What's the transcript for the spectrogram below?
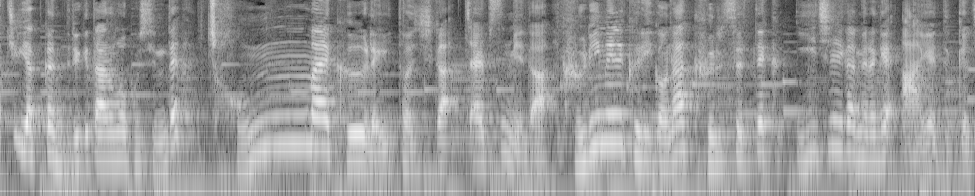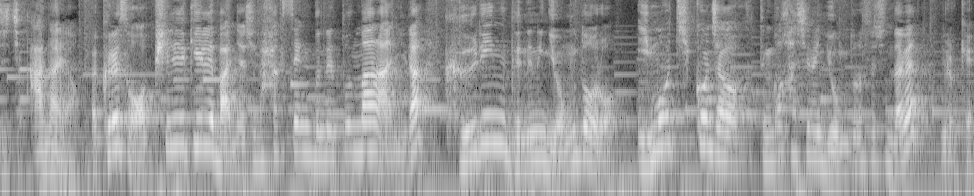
아주 약간 느리게다는 걸 볼 수 있는데 정말 그 레이턴시가 짧습니다. 그림을 그리거나 글을 쓸 때 그 이질감이라는 게 아예 느껴지지 않아요. 그래서 필기를 많이 하시는 학생분들 뿐만 아니라 그림 그리는 용도로 이모티콘 작업 같은 거 하시는 용도로 쓰신다면 이렇게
